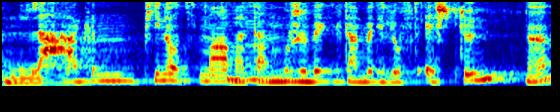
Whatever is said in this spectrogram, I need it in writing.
einen Lagen-Pinot zu machen, weil dann muss er weg, dann wird die Luft echt dünn. Ne?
